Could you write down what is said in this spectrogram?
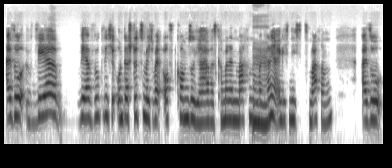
Also wer, wer wirklich unterstützen möchte, weil oft kommen so, ja, was kann man denn machen? Und man Mhm. kann ja eigentlich nichts machen. Also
